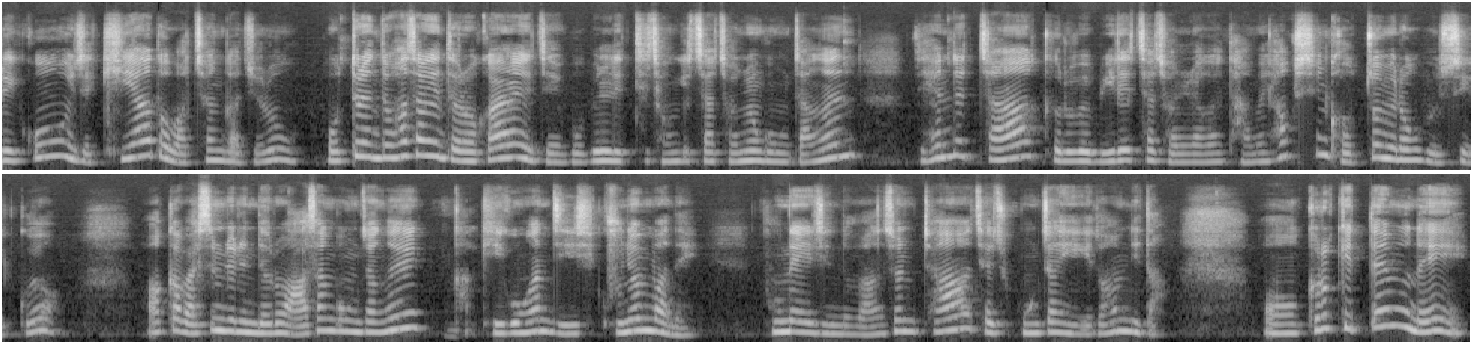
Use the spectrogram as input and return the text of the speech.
그리고 이제 기아도 마찬가지로 오트랜드 화성에 들어갈 이제 모빌리티 전기차 전용 공장은 현대차 그룹의 미래차 전략을 담은 혁신 거점이라고 볼 수 있고요. 아까 말씀드린 대로 아산 공장을 가- 기공한 지 29년 만에 국내에 짓는 완선차 제조 공장이기도 합니다. 어, 그렇기 때문에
